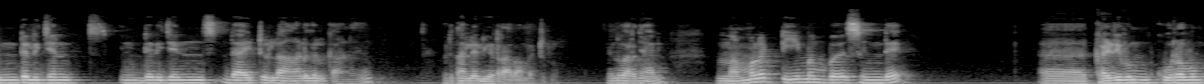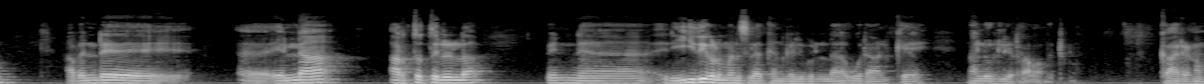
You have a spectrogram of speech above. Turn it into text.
ഇന്റലിജൻസ് ഇന്റലിജൻസ്ഡ് ആയിട്ടുള്ള ആളുകൾക്കാണ് ഒരു നല്ല ലീഡർ ആവാൻ പറ്റുള്ളൂ. എന്ന് പറഞ്ഞാൽ നമ്മളെ ടീം മെമ്പേഴ്സിന്റെ കഴിവും കുറവും അവന്റെ എല്ലാ അർത്ഥത്തിലുള്ള പിന്നെ രീതികൾ മനസ്സിലാക്കാൻ കഴിവുള്ള ഒരാൾക്ക് നല്ലൊരു ലീഡർ ആവാൻ പറ്റുള്ളൂ കാരണം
